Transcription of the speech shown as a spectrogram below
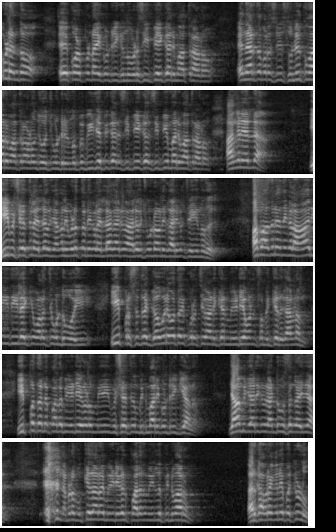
ഇവിടെ എന്തോ കുഴപ്പമുണ്ടായിക്കൊണ്ടിരിക്കുന്നു. ഇവിടെ സി പി ഐക്കാർ മാത്രമാണോ? നേരത്തെ പറഞ്ഞ സുനിൽ സുനിൽകുമാർ മാത്രമാണോ ചോദിച്ചുകൊണ്ടിരുന്നു. ഇപ്പൊ ബി ജെ പിക്കാർ സി പി ഐക്കാർ സി പി എംമാർ മാത്രമാണോ? അങ്ങനെയല്ല. ഈ വിഷയത്തിലെല്ലാം ഞങ്ങൾ ഇവിടെ തന്നെ നിങ്ങൾ എല്ലാ കാര്യങ്ങളും ആലോചിച്ചുകൊണ്ടാണ് ഈ കാര്യങ്ങൾ ചെയ്യുന്നത്. അപ്പോൾ അതിനെ നിങ്ങൾ ആ രീതിയിലേക്ക് വളച്ചു കൊണ്ടുപോയി. ഈ പ്രശ്നത്തിന്റെ ഗൗരവത്തെ കുറിച്ച് കാണിക്കാൻ മീഡിയ വൺ ശ്രമിക്കരുത്. കാരണം ഇപ്പൊ തന്നെ പല മീഡിയകളും ഈ വിഷയത്തിൽ പിന്മാറിക്കൊണ്ടിരിക്കുകയാണ്. ഞാൻ വിചാരിക്കുന്നു രണ്ടു ദിവസം കഴിഞ്ഞാൽ നമ്മുടെ മുഖ്യധാര മീഡിയകൾ പലതും ഇതിൽ പിന്മാറും. അവർക്ക് അവരെങ്ങനെ പറ്റുള്ളൂ?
